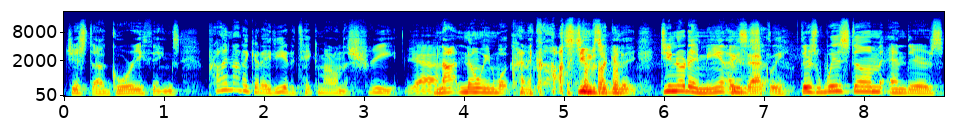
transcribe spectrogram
just uh, gory things, probably not a good idea to take them out on the street. Yeah. Not knowing what kind of costumes are gonna. Do you know what I mean? I mean, so Exactly. there's wisdom and there's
